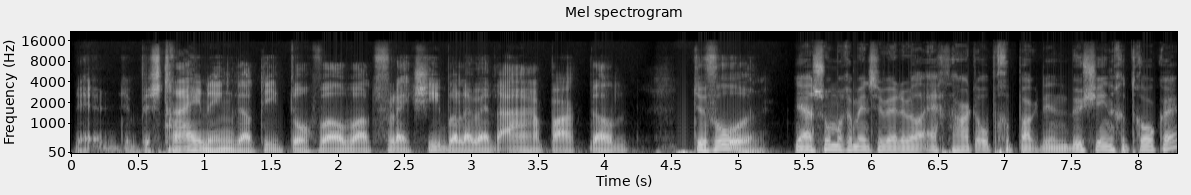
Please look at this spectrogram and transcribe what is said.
de, de bestrijding, dat die toch wel wat flexibeler werd aangepakt dan tevoren. Ja, sommige mensen werden wel echt hard opgepakt en in een busje ingetrokken.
